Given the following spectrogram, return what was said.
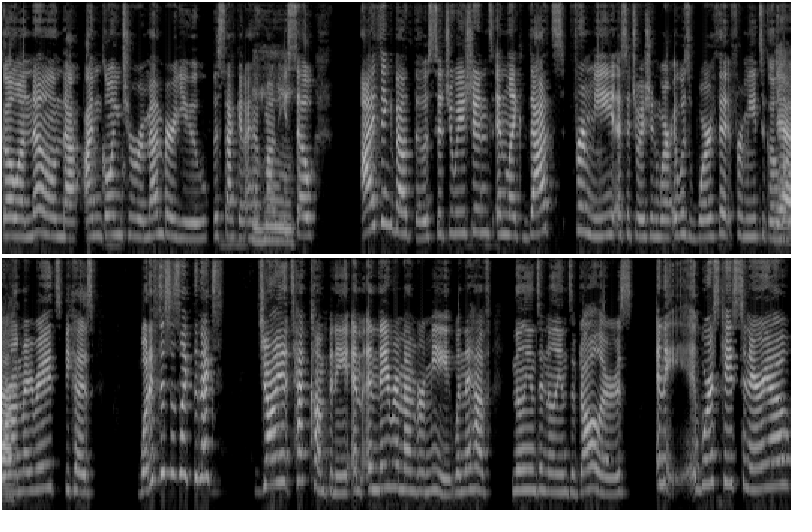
go unknown that I'm going to remember you the second I have mm-hmm. money. So I think about those situations and like that's for me a situation where it was worth it for me to go yeah. lower on my rates because what if this is like the next giant tech company and and they remember me when they have millions and millions of dollars and worst case scenario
